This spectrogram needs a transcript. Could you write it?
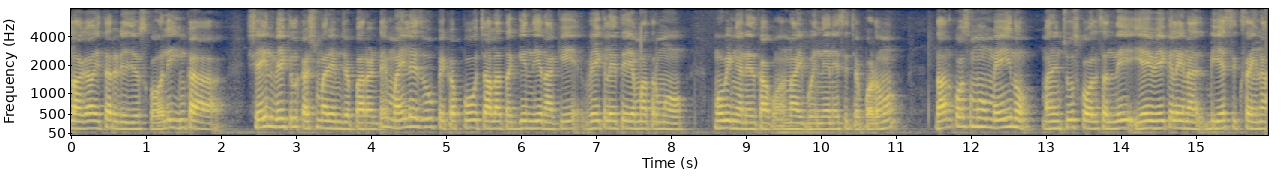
ఇలాగా అయితే రెడీ చేసుకోవాలి. ఇంకా షైన్ వెహికల్ కస్టమర్ ఏం చెప్పారంటే మైలేజ్ పికప్ చాలా తగ్గింది. నాకు వెహికల్ అయితే ఏమాత్రము మూవింగ్ అనేది కాకుండా అయిపోయింది అనేసి చెప్పడము. దానికోసము మెయిన్ మనం చూసుకోవాల్సింది ఏ వెహికల్ అయినా బిఎస్ సిక్స్ అయినా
